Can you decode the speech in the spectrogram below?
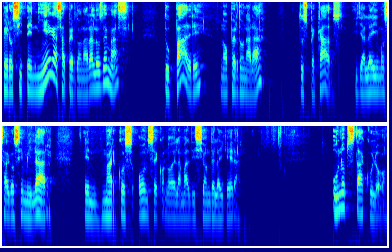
Pero si te niegas a perdonar a los demás, tu Padre no perdonará tus pecados. Y ya leímos algo similar en Marcos 11 con lo de la maldición de la higuera. Un obstáculo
